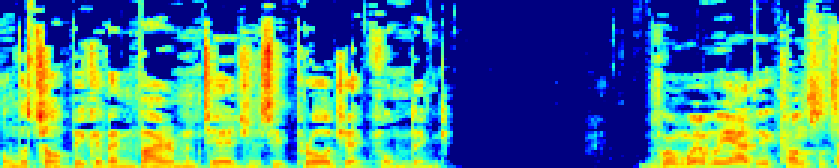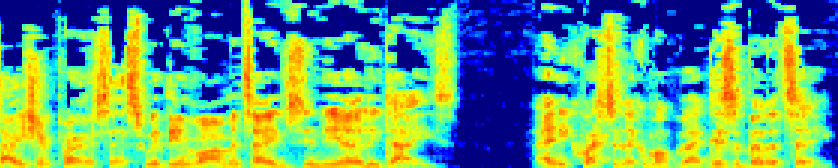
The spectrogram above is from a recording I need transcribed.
on the topic of Environment Agency project funding. When, when we had the consultation process with the Environment Agency in the early days, any question that come up about disability,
